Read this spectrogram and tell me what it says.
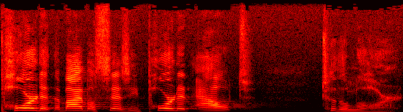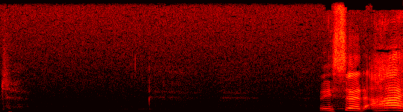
poured it, the Bible says he poured it out to the Lord. He said, I,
